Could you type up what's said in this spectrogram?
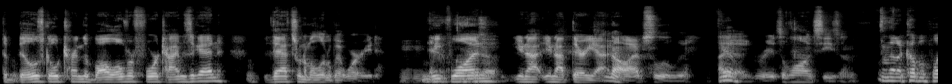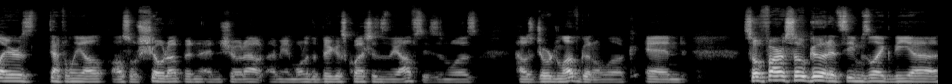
the Bills go turn the ball over four times again. That's when I'm a little bit worried. Mhm. week one, Yeah. you're not you're not there yet. No, absolutely. I agree. It's a long season. And then a couple players definitely also showed up and, and showed out. I mean, one of the biggest questions of the offseason was how's Jordan Love going to look? And so far, so good. It seems like the uh,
